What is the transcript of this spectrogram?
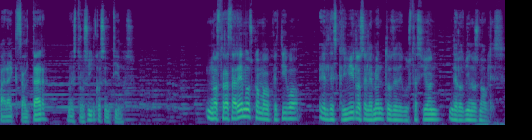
para exaltar nuestros cinco sentidos. Nos trazaremos como objetivo el describir los elementos de degustación de los vinos nobles.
